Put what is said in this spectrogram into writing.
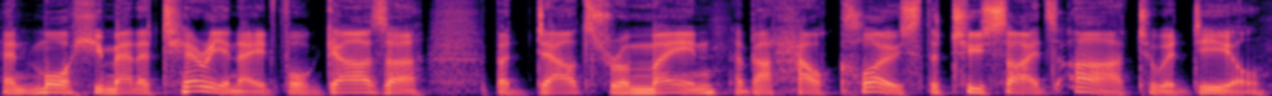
and more humanitarian aid for Gaza, but doubts remain about how close the two sides are to a deal.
